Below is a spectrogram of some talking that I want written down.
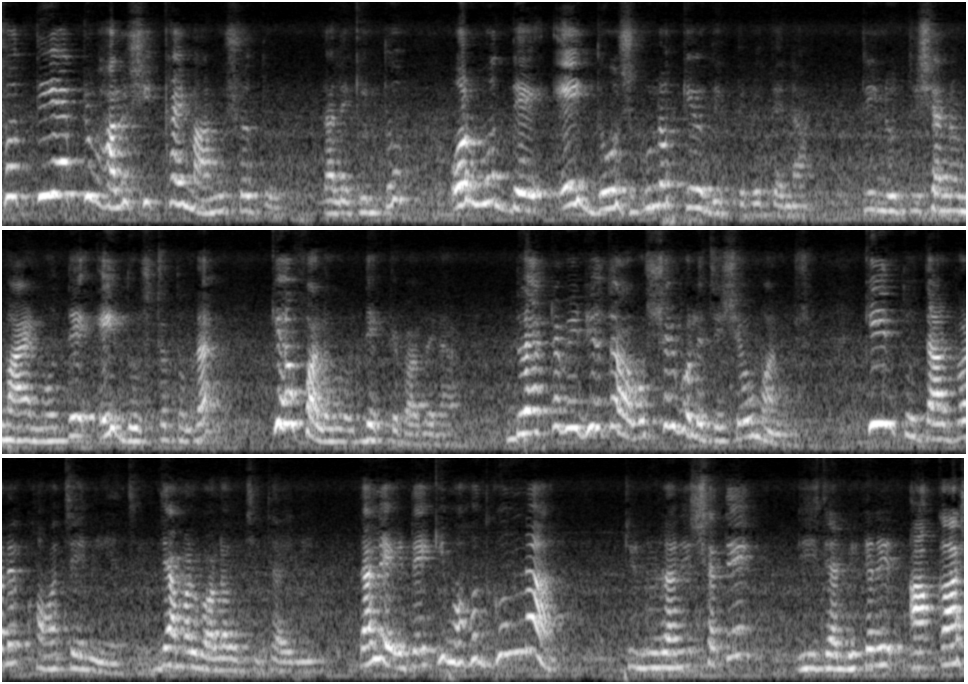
সত্যি একটু ভালো শিক্ষায় মানুষ হতো, তাহলে কিন্তু ওর মধ্যে এই দোষগুলো কেউ দেখতে পেতে না। টিনু কৃষাণুর মায়ের মধ্যে এই দোষটা তোমরা কেউ ফলো দেখতে পাবে না। দু একটা ভিডিওতে অবশ্যই বলেছে সেও মানুষ। কিন্তু তারপরে ক্ষমা চেয়ে নিয়েছে যে আমার বলা উচিত হয়নি। তাহলে এটাই কি মহৎ গুণ না? টিনু রানীর সাথে ডিজিটাল বিকারের আকাশ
